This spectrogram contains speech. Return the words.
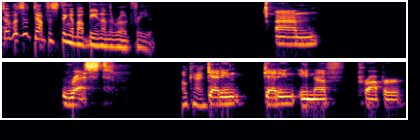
So, what's the toughest thing about being on the road for you? Um rest. Okay. getting getting enough proper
